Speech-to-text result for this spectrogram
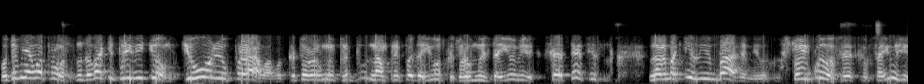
Вот у меня вопрос, ну давайте приведем теорию права, вот, которую мы, нам преподают, которую мы сдаем, в соответствии с нормативными базами, что и было в Советском Союзе.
